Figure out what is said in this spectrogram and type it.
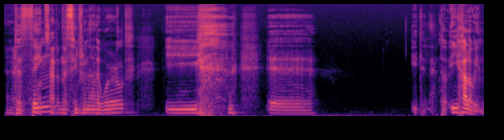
e, The Thing, The Thing from Another World i. E, I tyle. To, I Halloween,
